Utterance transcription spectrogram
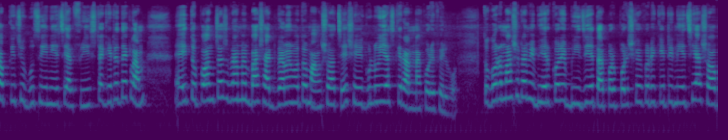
সব কিছু গুছিয়ে নিয়েছি আর ফ্রিজটা ঘেটে দেখলাম, এই তো পঞ্চাশ গ্রামের বা ষাট গ্রামের মতো মাংস আছে, সেগুলোই আজকে রান্না করে ফেলব। তো গরুর মাংসটা আমি বের করে ভিজিয়ে তারপর পরিষ্কার করে কেটে নিয়েছি আর সব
